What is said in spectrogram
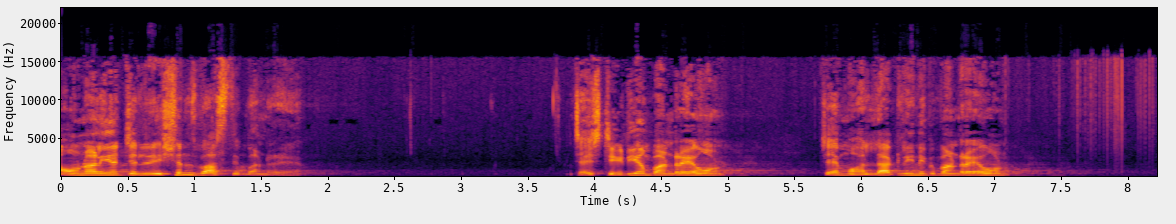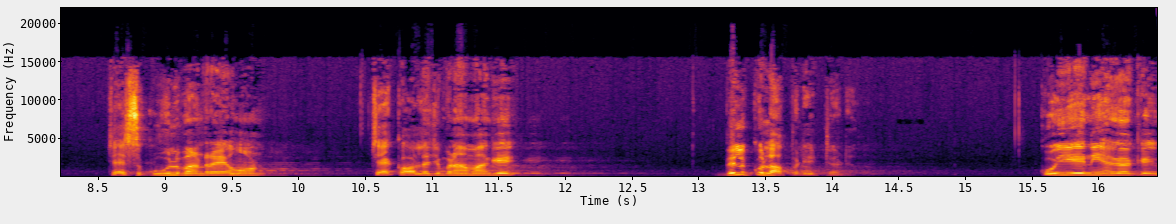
ਆਉਣ ਵਾਲੀਆਂ ਜਨਰੇਸ਼ਨਸ ਵਾਸਤੇ ਬਣ ਰਿਹਾ ਹੈ। ਚਾਹੇ ਸਟੇਡੀਅਮ ਬਣ ਰਹੇ ਹੋਣ, ਚਾਹੇ ਮੁਹੱਲਾ ਕਲੀਨਿਕ ਬਣ ਰਹੇ ਹੋਣ, ਚਾਹੇ ਸਕੂਲ ਬਣ ਰਹੇ ਹੋਣ, ਚਾਹੇ ਕਾਲਜ ਬਣਾਵਾਂਗੇ, ਬਿਲਕੁਲ ਅਪਡੇਟਡ ਕੋਈ ਇਹ ਨਹੀਂ ਹੈਗਾ ਕਿ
